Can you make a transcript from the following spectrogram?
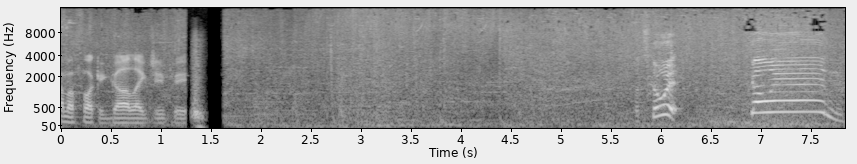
I'm a fucking godlike GP. Let's do it! Go in!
